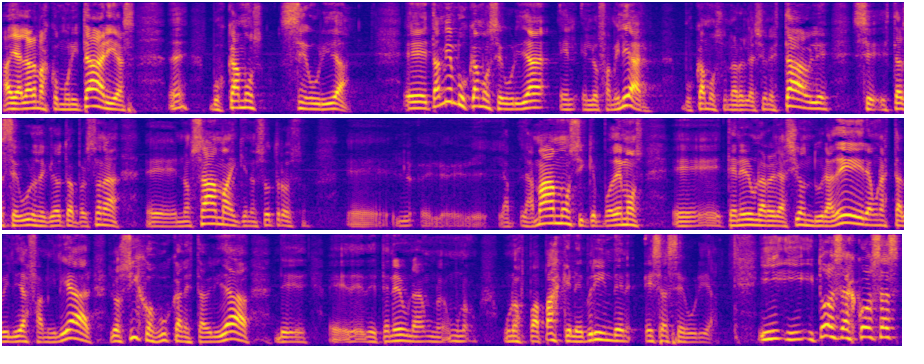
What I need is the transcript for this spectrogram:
Hay alarmas comunitarias, ¿eh? buscamos seguridad. también buscamos seguridad en, lo familiar. Buscamos una relación estable, estar seguros de que la otra persona nos ama y que nosotros eh, la, amamos y que podemos eh, tener una relación duradera, una estabilidad familiar. Los hijos buscan estabilidad, de, eh, tener unos papás que le brinden esa seguridad. Y, todas esas cosas,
